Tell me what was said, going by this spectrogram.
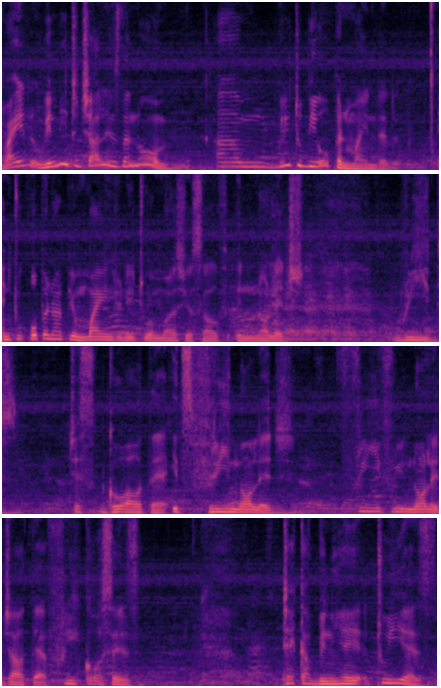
right? We need to challenge the norm. Um, we need to be open-minded, and to open up your mind, you need to immerse yourself in knowledge. Read, just go out there. It's free knowledge, free, free knowledge out there, free courses. Tech, I've been here two years.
